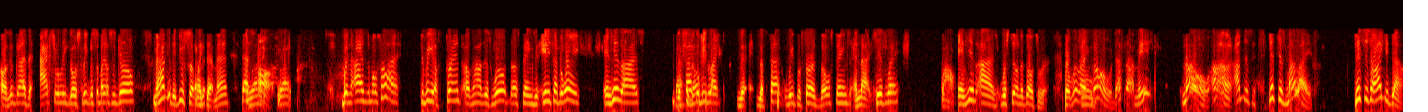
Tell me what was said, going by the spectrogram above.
Oh, them guys that actually go sleep with somebody else's girl? Man, how could they do something like that, man? That's right, off. Right. But in the eyes of the Most High, to be a friend of how this world does things in any type of way, in his eyes, That's the fact that we like the the fact we prefer those things and not his way, Wow. in his eyes, we're still an adulterer. But we're like, Mm. no, that's not me. No, uh, I'm just this is my life. This is how I get down.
